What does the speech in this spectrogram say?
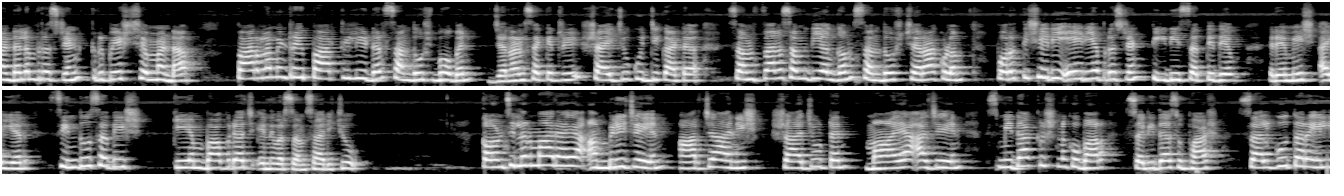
മണ്ഡലം president Kripesh Chemmanda parliamentary party leader Santhosh Boban general secretary Shaiju Kuttikkattu സംസ്ഥാന സമിതി അംഗം Santhosh Cherakkulam Porathissery area president T D Sathyadev Ramesh Iyer Sindhu Satheesh K M Baburaj എന്നിവർ സംസാരിച്ചു. കൗൺസിലർമാരായ അമ്പിളി ജയൻ ആർച്ച അനീഷ് ഷാജൂട്ടൻ മായ അജയൻ സ്മിത കൃഷ്ണകുമാർ സരിത സുഭാഷ് സൽഗൂത്തറയിൽ തറയിൽ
